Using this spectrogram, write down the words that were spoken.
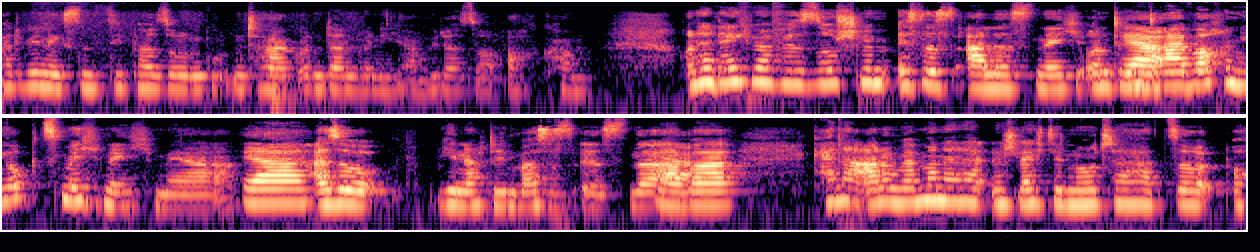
hat wenigstens die Person einen guten Tag und dann bin ich auch wieder so, ach komm. Und dann denke ich mal, für so schlimm ist es alles nicht. Und in drei Wochen juckt es mich nicht mehr. Ja. Also, je nachdem, was es ist. Ne? Aber keine Ahnung, wenn man dann halt eine schlechte Note hat, so, oh,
